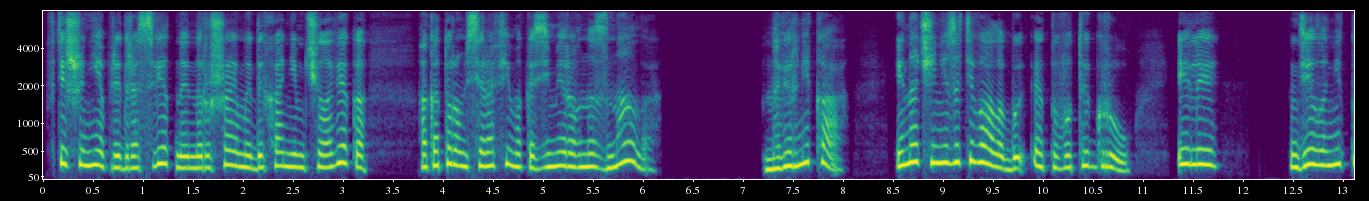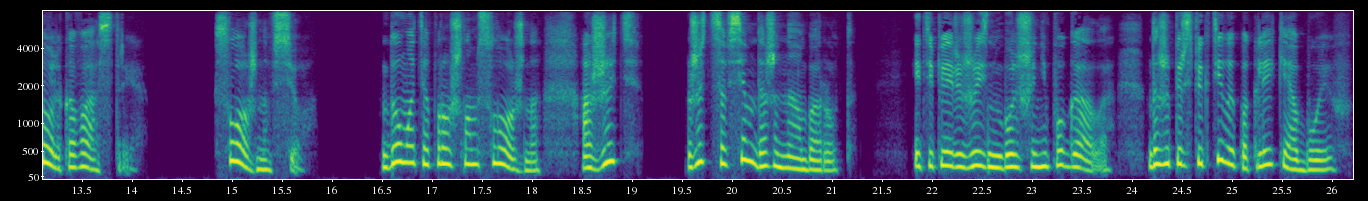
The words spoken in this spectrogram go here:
В тишине предрассветной, нарушаемой дыханием человека, о котором Серафима Казимировна знала? Наверняка. Иначе не затевала бы эту вот игру. Или дело не только в Астре. Сложно все. Думать о прошлом сложно, а жить... Жить совсем даже наоборот. И теперь жизнь больше не пугала, даже перспективы поклейки обоев.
